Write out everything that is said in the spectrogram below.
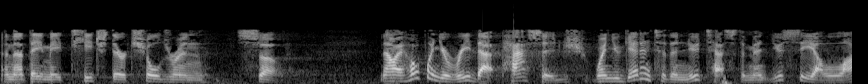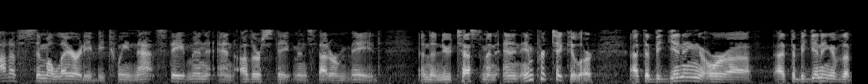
and that they may teach their children so. Now, I hope when you read that passage, when you get into the New Testament, you see a lot of similarity between that statement and other statements that are made in the New Testament. And in particular, at the beginning or uh, at the beginning of the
